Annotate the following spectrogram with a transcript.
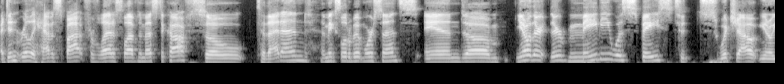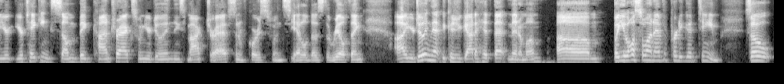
I didn't really have a spot for Vladislav Namestnikov, so to that end, that makes a little bit more sense. And um, you know, there there maybe was space to switch out. You know, you're you're taking some big contracts when you're doing these mock drafts, and of course, when Seattle does the real thing, uh, you're doing that because you got to hit that minimum. Um, but you also want to have a pretty good team. So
